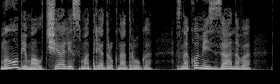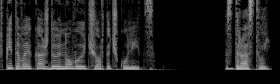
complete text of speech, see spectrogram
Мы обе молчали, смотря друг на друга, знакомясь заново, впитывая каждую новую черточку лиц. «Здравствуй».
